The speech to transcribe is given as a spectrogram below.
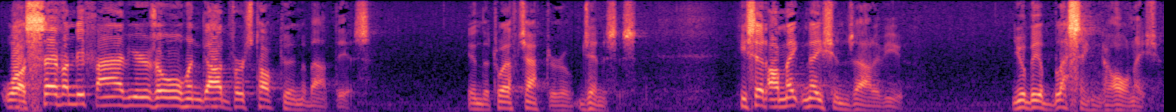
was 75 years old when God first talked to him about this in the 12th chapter of Genesis. He said, I'll make nations out of you. You'll be a blessing to all nations.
